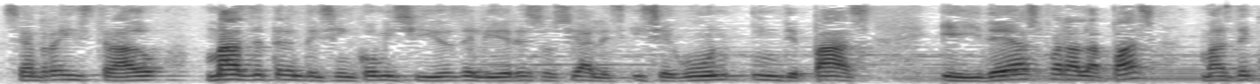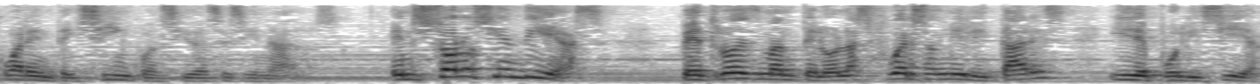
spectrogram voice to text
se han registrado más de 35 homicidios de líderes sociales y según Indepaz e Ideas para la Paz, más de 45 han sido asesinados. En solo 100 días, Petro desmanteló las fuerzas militares y de policía,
